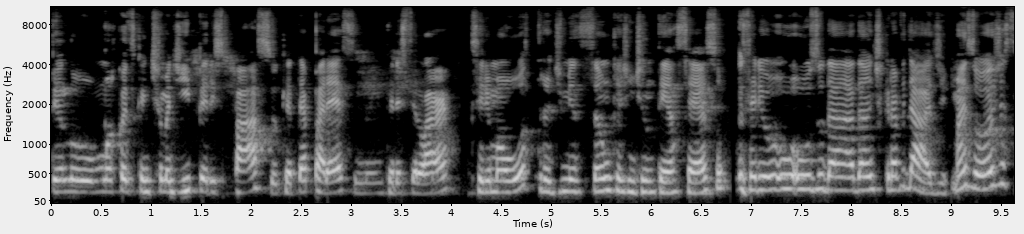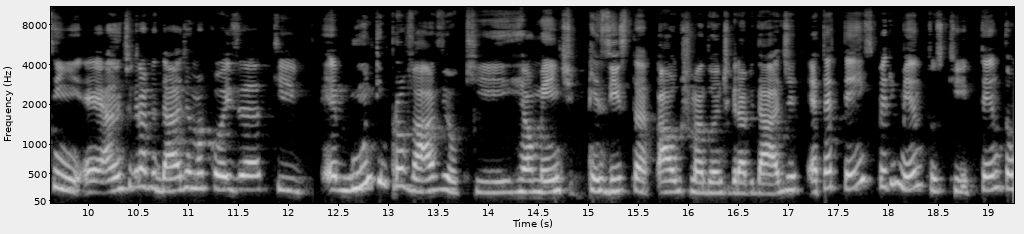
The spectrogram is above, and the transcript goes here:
pelo uma coisa que a gente chama de hiperespaço, que até aparece no interestelar, que seria uma outra dimensão que a gente não tem acesso, seria o, uso da, da antigravidade. Mas hoje, assim, é, a antigravidade é uma coisa que é muito improvável que realmente exista algo chamado antigravidade. Até tem experimentos que tentam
